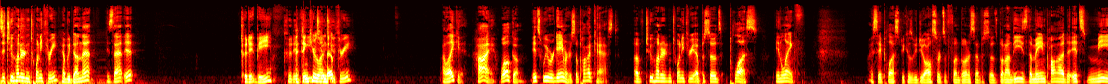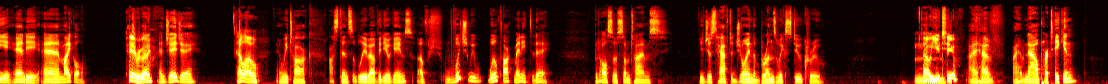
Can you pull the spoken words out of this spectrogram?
Is it 223? Have we done that? Is that it? Could it be? Could it I think be you're lined up. 223? I like it. Hi, welcome. It's We Were Gamers, a podcast of 223 episodes plus in length. I say plus because we do all sorts of fun bonus episodes, but on these, the main pod, it's me, Andy, and Michael, Hey, everybody. and JJ, Hello. and we talk ostensibly about video games, of which we will talk many today. But also sometimes you just have to join the Brunswick Stew crew. Oh, you mm. too? I have I have now partaken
